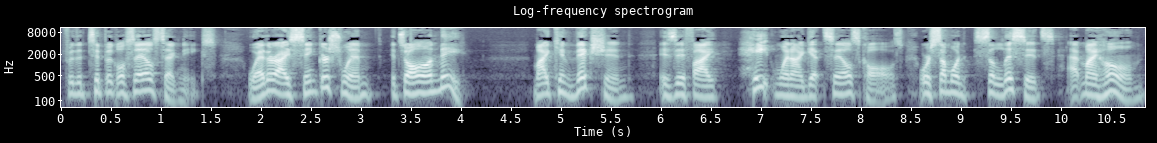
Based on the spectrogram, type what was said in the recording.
for the typical sales techniques. Whether I sink or swim, it's all on me. My conviction is if I hate when I get sales calls or someone solicits at my home,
